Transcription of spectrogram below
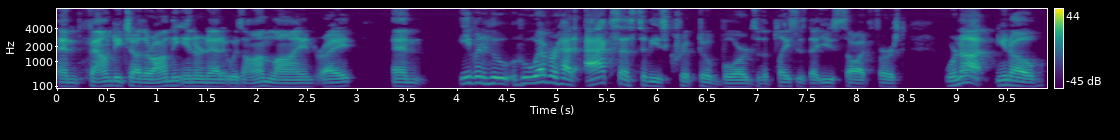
and found each other on the internet. It was online, right? And even who whoever had access to these crypto boards or the places that you saw it first were not, you know,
